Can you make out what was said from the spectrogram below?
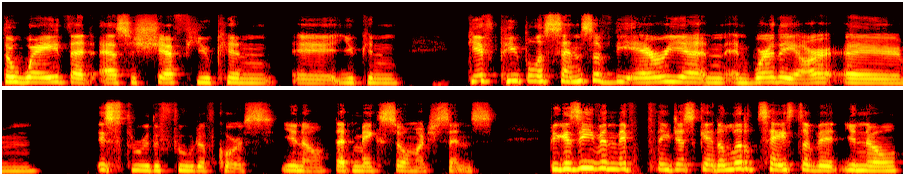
the way that as a chef you can uh, you can give people a sense of the area and, and where they are um, is through the food of course you know that makes so much sense. Because even if they just get a little taste of it you know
